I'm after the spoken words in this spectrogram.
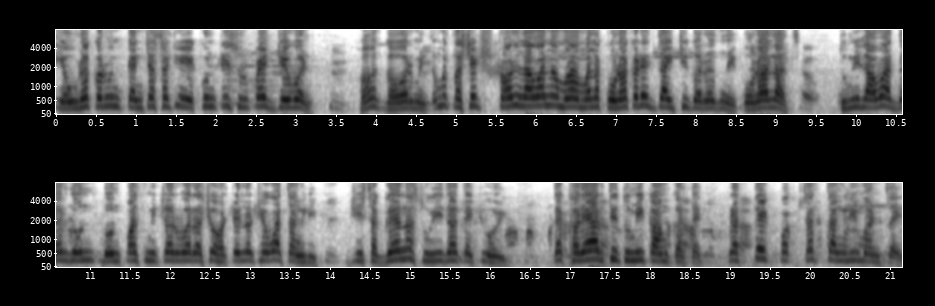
एवढं करून त्यांच्यासाठी एकोणतीस रुपयात जेवण हा गव्हर्नमेंट मग तसे स्टॉल लावा ना मग आम्हाला कोणाकडेच जायची गरज नाही कोणालाच. तुम्ही लावा दर दोन दोन पाच मीटरवर अशी हॉटेलं ठेवा चांगली जी सगळ्यांना सुविधा त्याची होईल. त्या खऱ्या अर्थी तुम्ही काम करतायत. प्रत्येक पक्षात चांगली माणसं आहेत.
